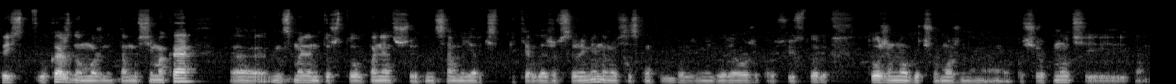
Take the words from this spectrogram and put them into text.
То есть у каждого можно, там, у Симака, а, несмотря на то, что понятно, что это не самый яркий спикер даже в современном российском футболе, не говоря уже про всю историю, тоже много чего можно подчеркнуть и там,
